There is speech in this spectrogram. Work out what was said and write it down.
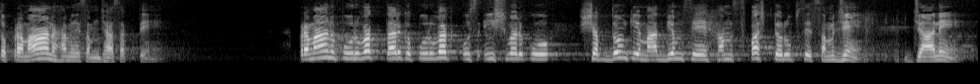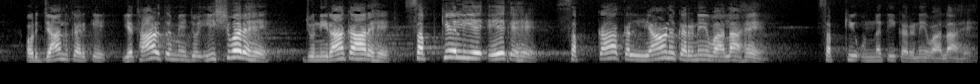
तो प्रमाण हमें समझा सकते हैं। प्रमाण पूर्वक तर्क पूर्वक उस ईश्वर को शब्दों के माध्यम से हम स्पष्ट रूप से समझें, जाने, और जान करके यथार्थ में जो ईश्वर है जो निराकार है, सबके लिए एक है, सबका कल्याण करने वाला है, सबकी उन्नति करने वाला है।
